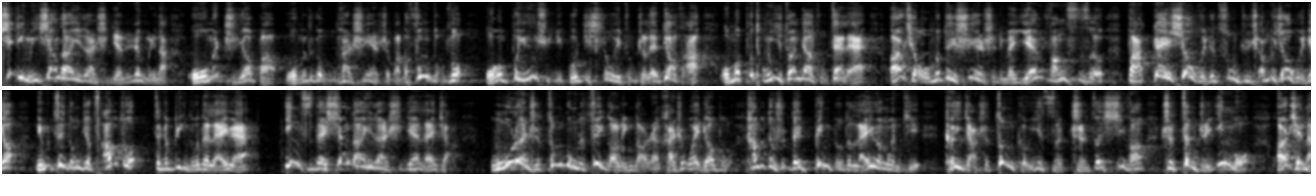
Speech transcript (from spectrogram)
习近平相当一段时间的认为呢，我们只要把我们这个武汉实验室把它封堵住，我们不允许你国际世卫组织来调查，我们不同意专家组再来，而且我们对实验室里面严防死守，把该销毁的数据全部销毁掉，你们最终就查不出这个病毒的来源。因此，在相当一段时间来讲。无论是中共的最高领导人，还是外交部，他们都是对病毒的来源问题，可以讲是众口一词，指责西方是政治阴谋。而且呢，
